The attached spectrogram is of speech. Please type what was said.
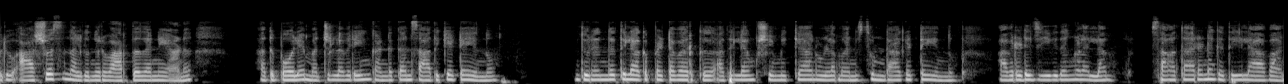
ഒരു ആശ്വാസം നൽകുന്ന ഒരു വാർത്ത തന്നെയാണ്. അതുപോലെ മറ്റുള്ളവരെയും കണ്ടെത്താൻ സാധിക്കട്ടെ എന്നും ദുരന്തത്തിലകപ്പെട്ടവർക്ക് അതെല്ലാം ക്ഷമിക്കാനുള്ള മനസ്സുണ്ടാകട്ടെ എന്നും അവരുടെ ജീവിതങ്ങളെല്ലാം സാധാരണഗതിയിലാവാൻ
